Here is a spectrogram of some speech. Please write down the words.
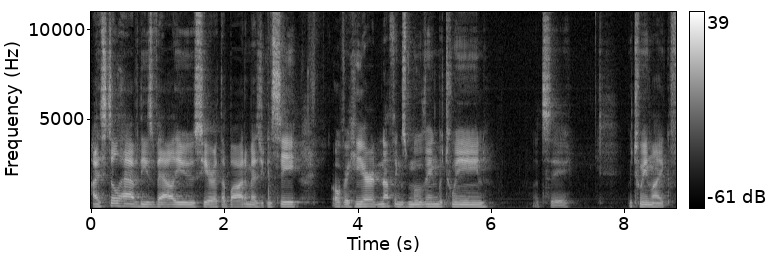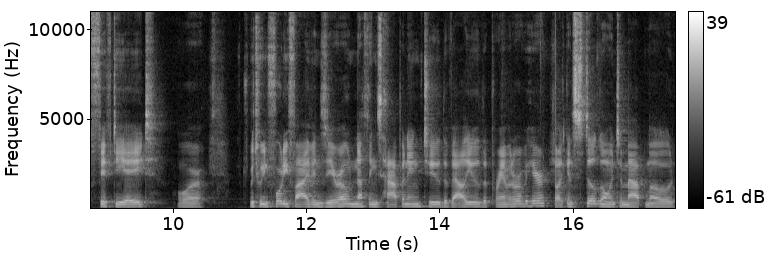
I still have these values here at the bottom. As you can see over here, nothing's moving between, let's see, between like 58 or between 45 and 0, nothing's happening to the value of the parameter over here. So I can still go into map mode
